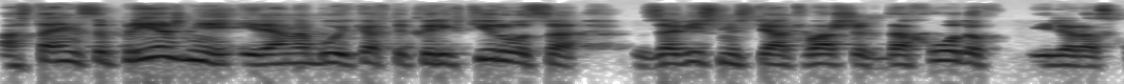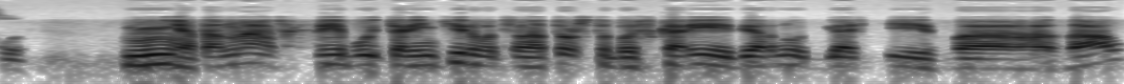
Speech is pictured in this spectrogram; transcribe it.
останется прежней или она будет как-то корректироваться в зависимости от ваших доходов или расходов? Нет, она скорее будет ориентироваться на то, чтобы скорее вернуть гостей в э, зал,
